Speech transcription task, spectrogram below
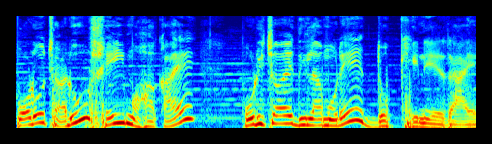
পরচারু সেই মহাকায়, পরিচয় দিলাম ওরে দক্ষিণের রায়।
